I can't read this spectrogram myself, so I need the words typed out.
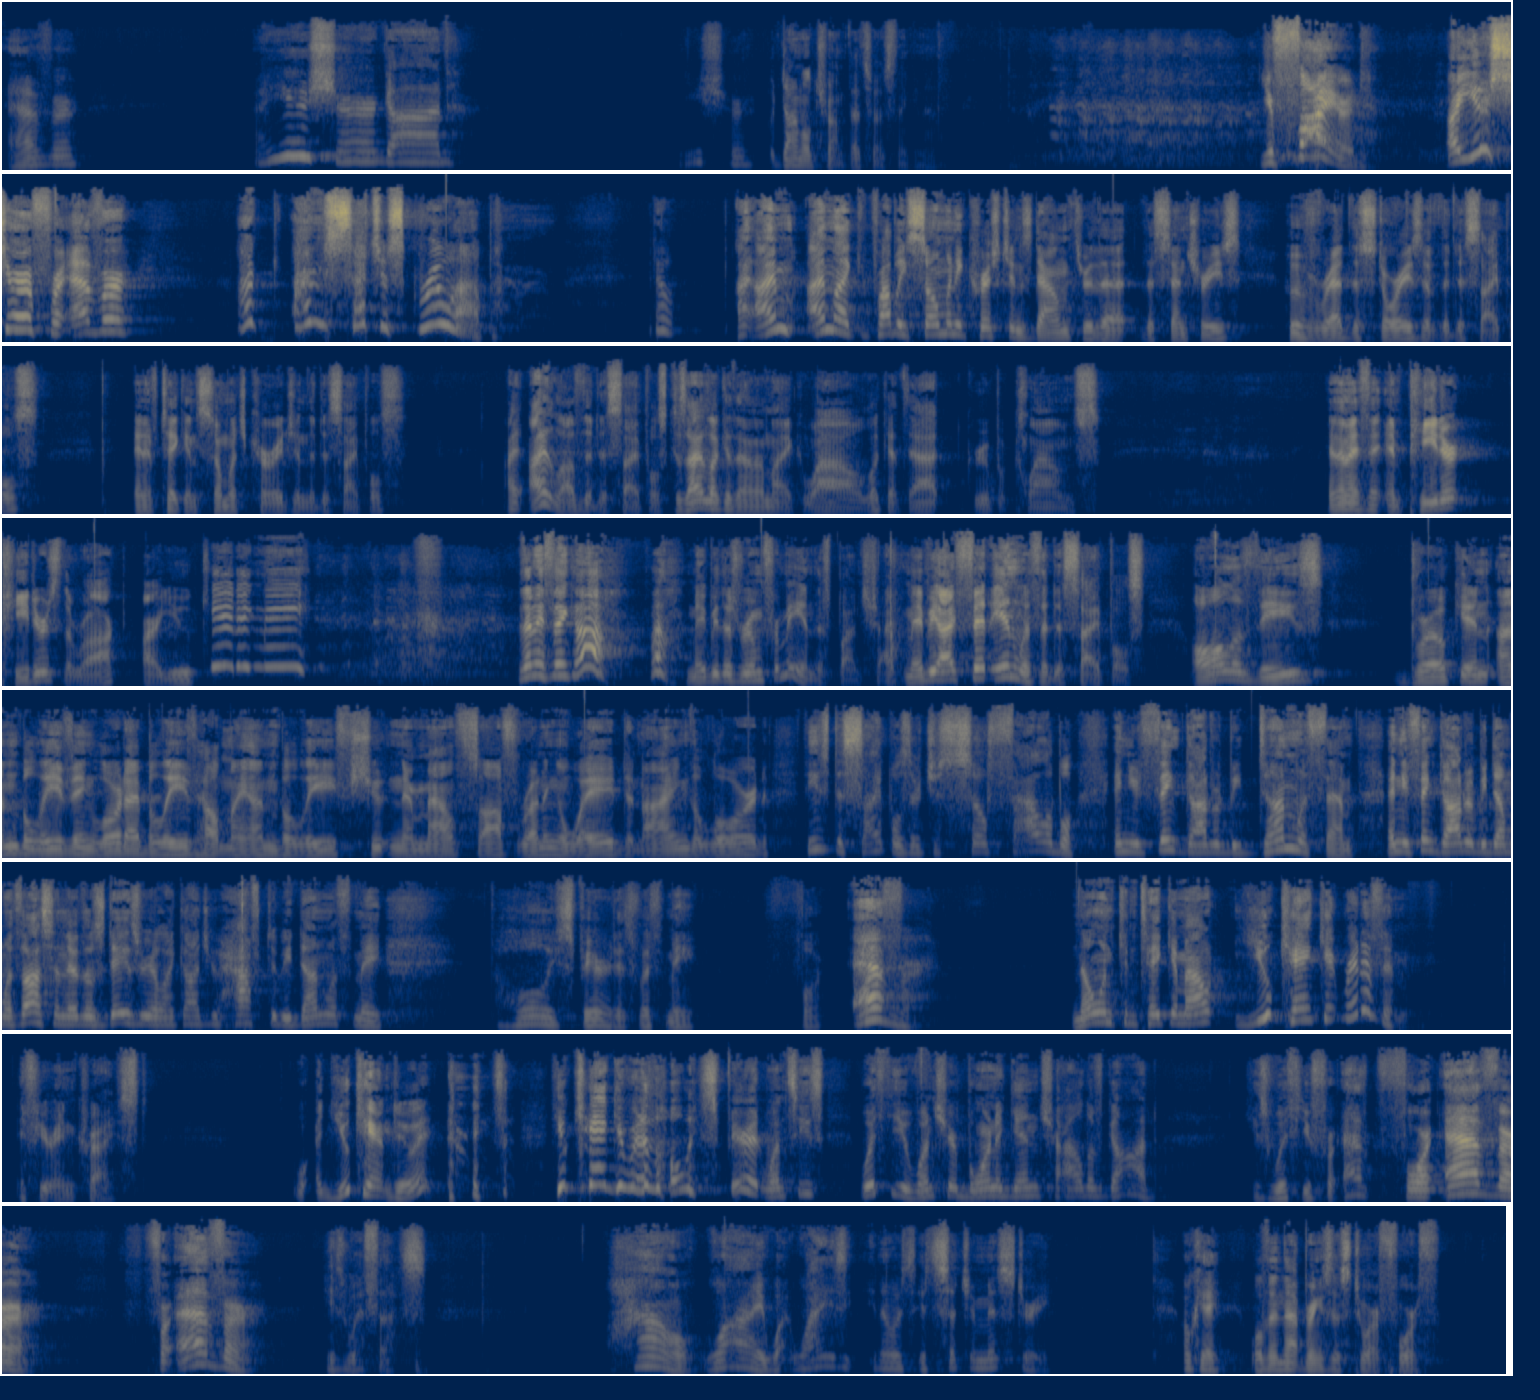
Forever. Are you sure, God? Are you sure? Donald Trump, that's what I was thinking of. You're fired. Are you sure forever? I'm, I'm such a screw up. You know, I, I'm, I'm like probably so many Christians down through the, the centuries who have read the stories of the disciples and have taken so much courage in the disciples. I, I love the disciples because I look at them, I'm like, wow, look at that group of clowns. And then I think, and Peter, Peter's the rock. Are you kidding me? then I think, oh, well, maybe there's room for me in this bunch. Maybe I fit in with the disciples. All of these broken, unbelieving, Lord, I believe, help my unbelief, shooting their mouths off, running away, denying the Lord. These disciples are just so fallible. And you think God would be done with them. And you think God would be done with us. And there are those days where you're like, God, you have to be done with me. The Holy Spirit is with me forever. No one can take him out. You can't get rid of him if you're in Christ. You can't do it. you can't get rid of the Holy Spirit once he's with you once you're born again child of God. He's with you forever. Forever. Forever. He's with us. How? Why? Why, why is it, you know, it's, it's such a mystery. Okay, well, then that brings us to our fourth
